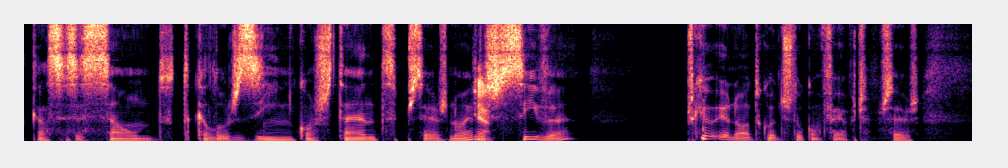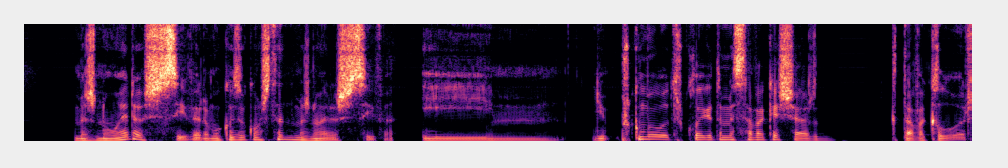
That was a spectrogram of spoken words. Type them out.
aquela sensação de, de calorzinho constante, percebes? Não era Yeah. excessiva, porque eu, eu noto quando estou com febre, percebes? Mas não era excessiva, era uma coisa constante, mas não era excessiva. E, e- porque o meu outro colega também estava a queixar de que estava calor.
